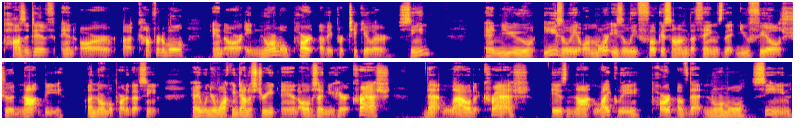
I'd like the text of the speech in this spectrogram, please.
positive and are uh, comfortable and are a normal part of a particular scene and you easily or more easily focus on the things that you feel should not be a normal part of that scene. Okay, when you're walking down a street and all of a sudden you hear a crash, that loud crash is not likely part of that normal scene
